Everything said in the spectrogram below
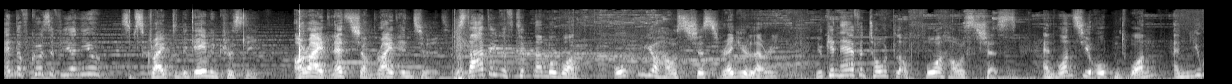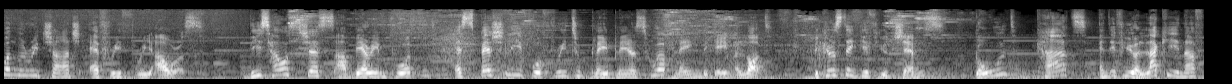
And of course if you're new, subscribe to the Gaming Grizzly. Alright, let's jump right into it. Starting with tip number one, open your house chests regularly. You can have a total of 4 house chests and once you opened one, a new one will recharge every 3 hours. These house chests are very important, especially for free-to-play players who are playing the game a lot, because they give you gems, gold, cards, and if you are lucky enough,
